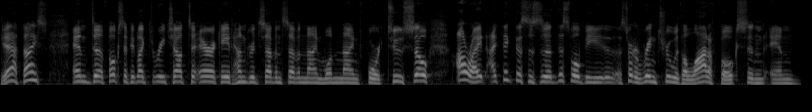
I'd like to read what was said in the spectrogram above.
Yeah, nice. And uh, folks, if you'd like to reach out to Eric, 800-779-1942. So, all right, I think this is uh, this will be uh, sort of ring true with a lot of folks, and and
